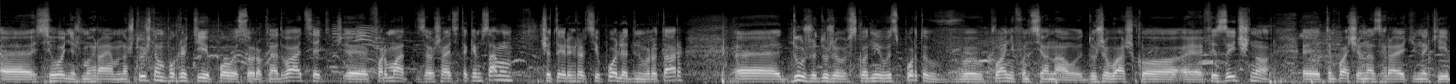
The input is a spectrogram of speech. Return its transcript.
Е, Сьогодні ж ми граємо на штучному покритті, поле 40 на 20. Е, Формат залишається таким самим: чотири гравці в полі, один воротар. Дуже дуже складний вид спорту в плані функціоналу. Дуже важко е, фізично. Тим паче в нас грають юнаки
